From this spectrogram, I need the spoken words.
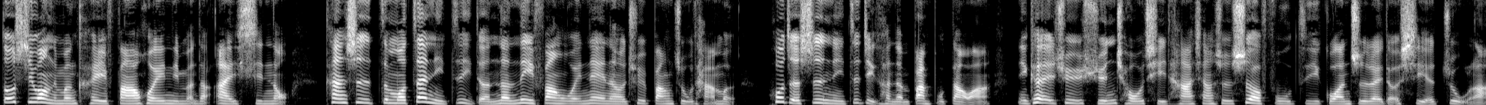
都希望你们可以发挥你们的爱心哦，看是怎么在你自己的能力范围内呢去帮助他们，或者是你自己可能办不到啊，你可以去寻求其他像是社福机关之类的协助啦。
